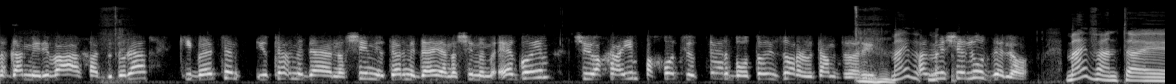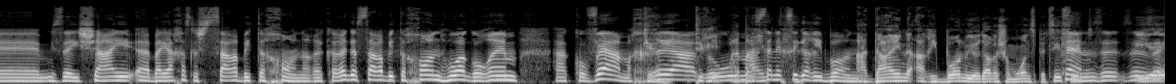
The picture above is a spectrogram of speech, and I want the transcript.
וגם מריבה אחת גדולה, כי בעצם יותר מדי אנשים, יותר מדי אנשים עם אגואים, שיהיו אחראים פחות או יותר באותו אזור על אותם דברים. אז משילות זה לא. מה הבנת אה, מזה ישי אה, ביחס לשר הביטחון? הרי כרגע שר הביטחון הוא הגורם הקובע, המכריע, כן, תראי, והוא עדיין- למעשה נציג הריבון. עדיין הריבון ביהודה ושומרון ספציפית, כן, זה- זה- יהיה, זה-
